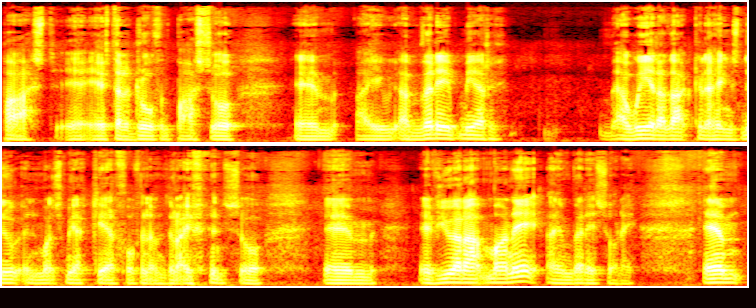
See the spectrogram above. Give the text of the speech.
past, uh, after I drove him past. So um, I, I'm very more aware of that kind of things now and much more careful when I'm driving. So um, if you are at money, I'm very sorry. Um,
